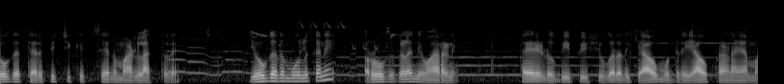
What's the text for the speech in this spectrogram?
ಯೋಗ ಥೆರಪಿ ಚಿಕಿತ್ಸೆಯನ್ನು ಮಾಡಲಾಗ್ತದೆ. ಯೋಗದ ಮೂಲಕನೇ ರೋಗಗಳ ನಿವಾರಣೆ. ಥೈರಾಯ್ಡು, ಬಿ ಪಿ, ಶುಗರ್, ಅದಕ್ಕೆ ಯಾವ ಮುದ್ರೆ, ಯಾವ ಪ್ರಾಣಾಯಾಮ?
